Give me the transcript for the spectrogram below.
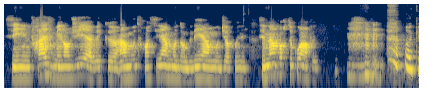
c'est une phrase mélangée avec euh, un mot de français, un mot d'anglais, un mot de japonais. C'est n'importe quoi en fait. ok,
